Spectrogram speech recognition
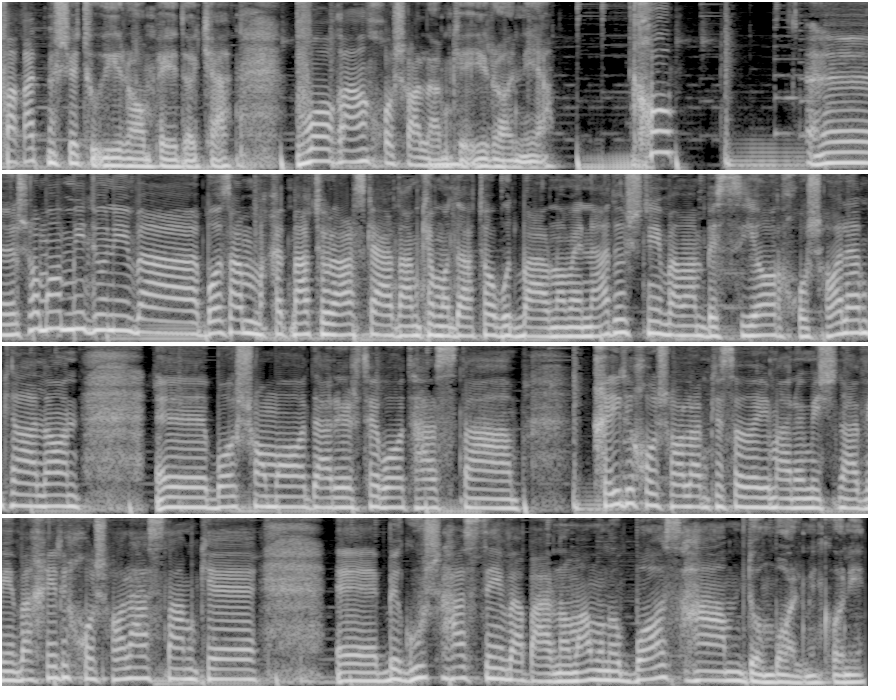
فقط میشه تو ایران پیدا کرد. واقعا خوشحالم که ایرانیم. خب شما می‌دونی و بازم خدمت رو عرض کردم که مدت ها بود برنامه نداشتیم و من بسیار خوشحالم که الان با شما در ارتباط هستم. خیلی خوشحالم که صدای منو میشنویم و خیلی خوشحال هستم که به گوش هستیم و برنامه رو باز هم دنبال می‌کنین.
